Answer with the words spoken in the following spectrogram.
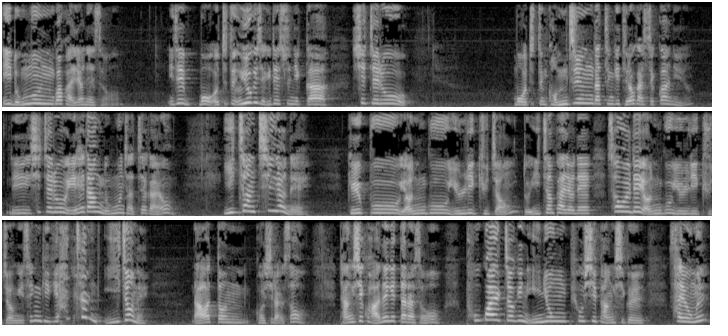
이 논문과 관련해서 이제 뭐 어쨌든 의혹이 제기됐으니까 실제로 뭐 어쨌든 검증 같은 게 들어갔을 거 아니에요. 이 실제로 이 해당 논문 자체가요. 2007년에 교육부 연구윤리 규정 또 2008년에 서울대 연구윤리 규정이 생기기 한참 이전에 나왔던 것이라서 당시 관행에 따라서 포괄적인 인용 표시 방식을 사용을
